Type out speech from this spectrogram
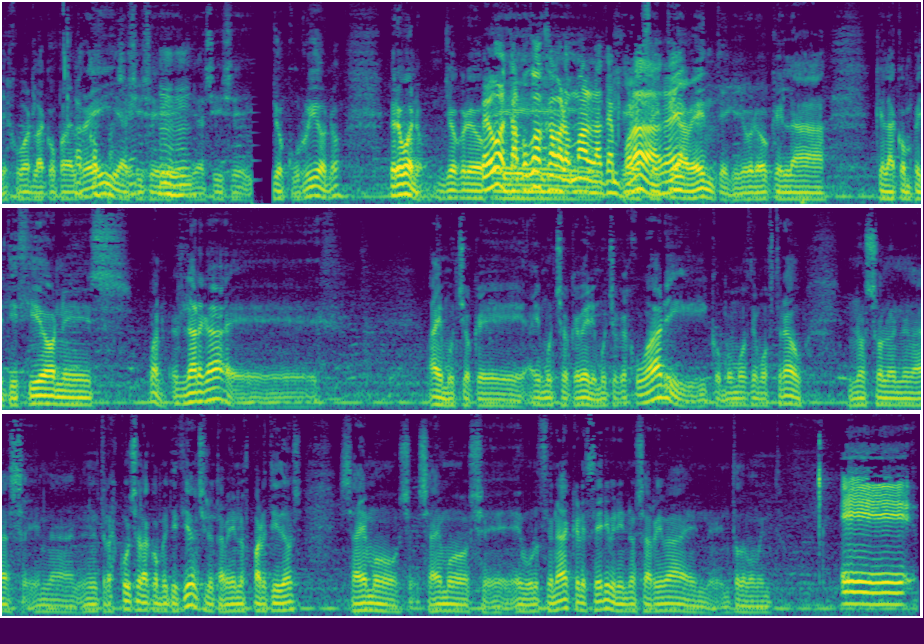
de jugar la Copa del Rey y, así se, y así se ocurrió, ¿no? Pero bueno, yo creo Pero bueno, tampoco acabaron mal la temporada, ¿eh? efectivamente, que yo creo que la, que la competición es, bueno, es larga. Eh, hay mucho que hay mucho que ver y mucho que jugar y como hemos demostrado no solo en, el transcurso de la competición, sino también en los partidos, sabemos, sabemos eh, evolucionar, crecer y venirnos arriba en, todo momento. Eh,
